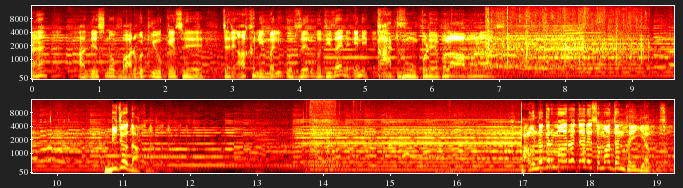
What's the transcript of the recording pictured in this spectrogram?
હે? આ દેશનો બારવટીયો કે છે, જ્યારે આંખની માલિકો ઝેર વધી જાય ને, એને કાઢવું પડે ભલા માણસ. બીજો દાખલો. ભાવનગર મહારાજાને સમાધાન થઈ ગયા પછી.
